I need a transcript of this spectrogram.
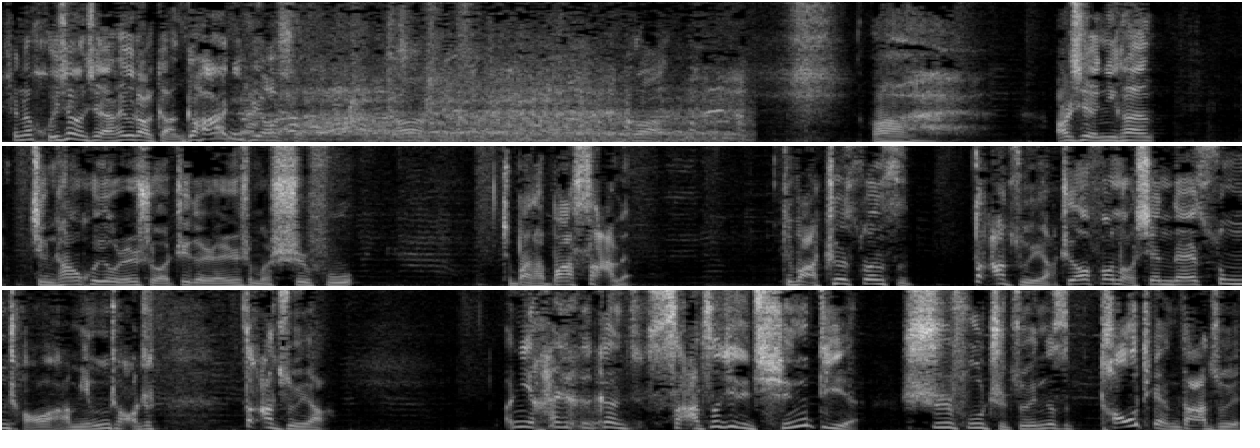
现在回想起来还有点尴尬，你不要说啊，是吧？哎，而且你看，经常会有人说这个人什么弑父，就把他爸杀了，对吧？这算是大罪啊！这要放到现代宋朝啊、明朝，这大罪啊！啊，你还是敢杀自己的亲爹？弑父之罪那是滔天大罪，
